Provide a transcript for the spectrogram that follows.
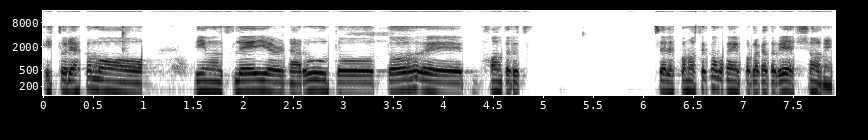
historias como Demon Slayer, Naruto, todos eh, Hunter x- se les conoce como, eh, por la categoría de shonen,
